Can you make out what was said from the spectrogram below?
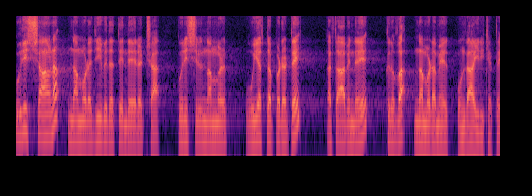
കുരിശാണ് നമ്മുടെ ജീവിതത്തിന്റെ രക്ഷ. കുരിശിൽ നമ്മൾ ഉയർത്തപ്പെടട്ടെ. കർത്താവിന്റെ കൃപ നമ്മുടെ മേൽ ഉണ്ടായിരിക്കട്ടെ.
